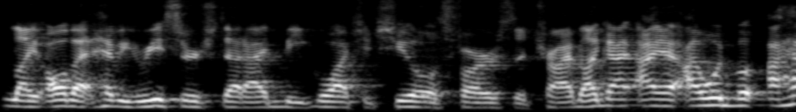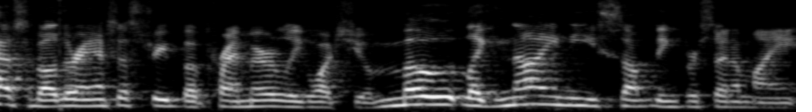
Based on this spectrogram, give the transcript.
like all that heavy research that I'd be Guachichil as far as the tribe. Like I, I, I would, I have some other ancestry, but primarily Guachichil. Mo, like ninety something percent of my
